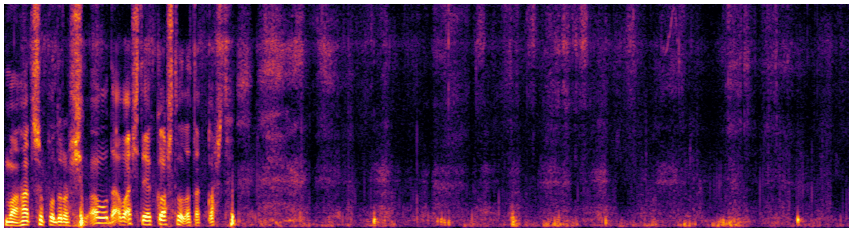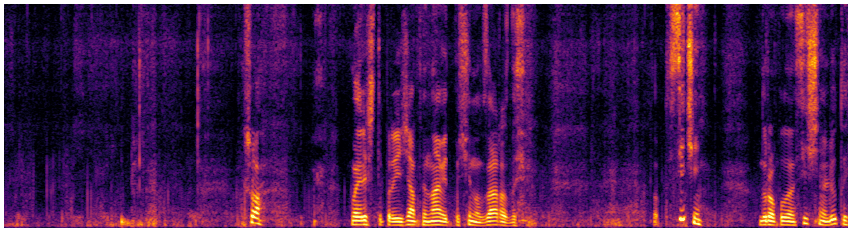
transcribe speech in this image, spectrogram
Багато що подорожчало. А вода, бачите, як коштувала, так коштує. Що? Вирішите приїжджати на відпочинок зараз десь. Тобто січень, друга половина січня, лютий.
